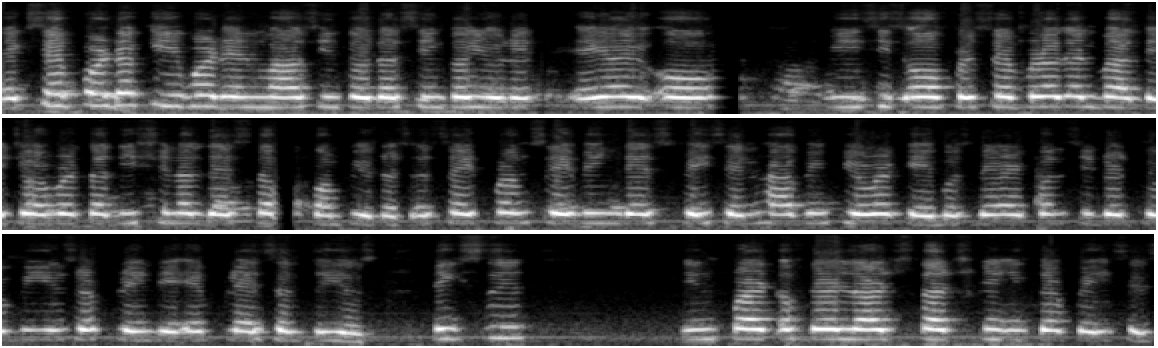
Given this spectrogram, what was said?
Except for the keyboard and mouse into the single unit, AIO PCs offer several advantages over traditional desktop computers. Aside from saving desk space and having fewer cables, they are considered to be user-friendly and pleasant to use. Thanks in part of their large touchscreen interfaces.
